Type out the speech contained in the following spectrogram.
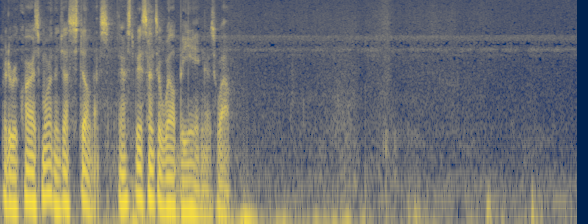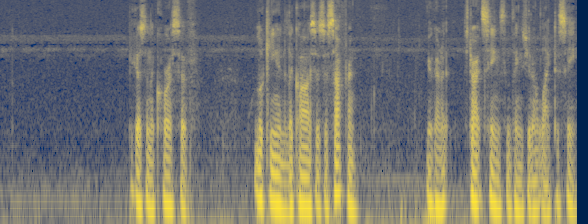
But it requires more than just stillness. There has to be a sense of well-being as well. Because in the course of looking into the causes of suffering, you're going to start seeing some things you don't like to see.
